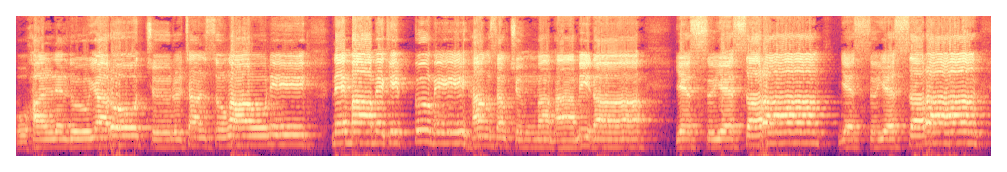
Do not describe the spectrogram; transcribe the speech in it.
오 할렐루야로 주를 찬송하오니 내 마음의 기쁨이 항상 충만함이라 예수 옛사랑 예수 옛사랑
